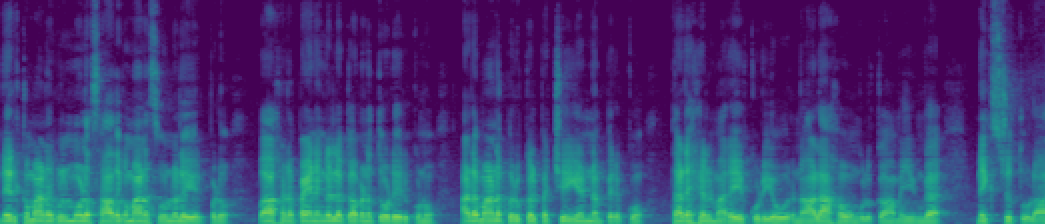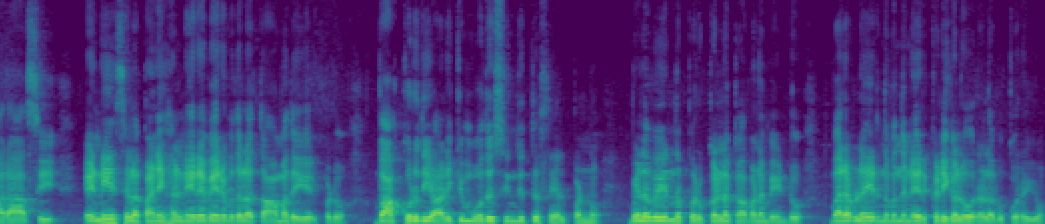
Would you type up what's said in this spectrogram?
நெருக்கமானவர்கள் மூலம் சாதகமான சூழ்நிலை ஏற்படும். வாகன பயணங்களில் கவனத்தோடு இருக்கணும். அடமான பொருட்கள் பற்றிய எண்ணம் பிறக்கும். தடைகள் மறையக்கூடிய ஒரு நாளாக உங்களுக்கு அமையுங்க. நெக்ஸ்ட்டு துலா ராசி. எண்ணிய சில பணிகள் நிறைவேறுவதில் தாமதம் ஏற்படும். வாக்குறுதி அளிக்கும்போது சிந்தித்து செயல்படணும். விலை உயர்ந்த பொருட்களில் கவனம் வேண்டும். வரவில் இருந்து வந்த நெருக்கடிகள் ஓரளவு குறையும்.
